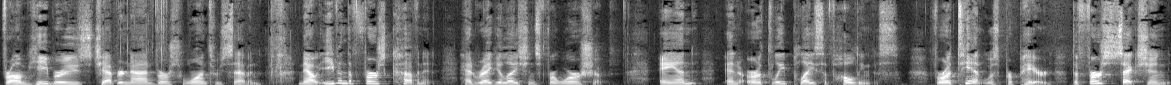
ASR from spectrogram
from Hebrews chapter 9, verse 1 through 7. Now, even the first covenant had regulations for worship and an earthly place of holiness. For a tent was prepared, the first section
